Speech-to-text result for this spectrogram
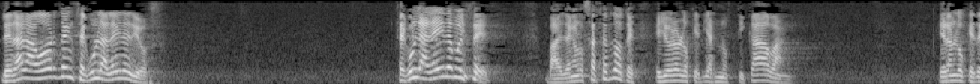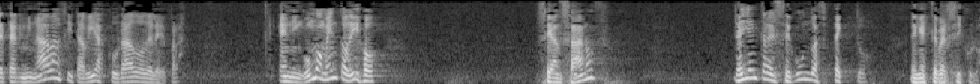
le da la orden según la ley de Dios. Según la ley de Moisés, vayan a los sacerdotes. Ellos eran los que diagnosticaban, eran los que determinaban si te habías curado de lepra. En ningún momento dijo, sean sanos. Y ahí entra el segundo aspecto en este versículo,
